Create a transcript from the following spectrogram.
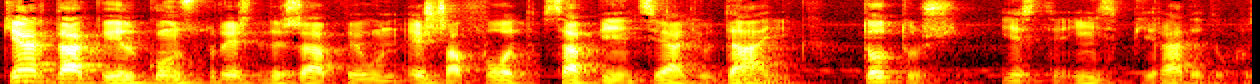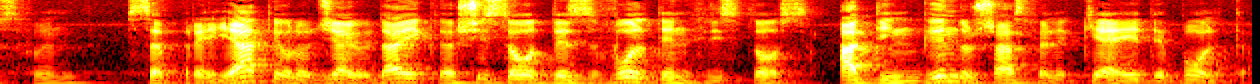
Chiar dacă el construiește deja pe un eșafod sapiențial iudaic, totuși este inspirat de Duhul Sfânt să preia teologia iudaică și să o dezvolte în Hristos, atingându-și astfel cheia ei de boltă.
